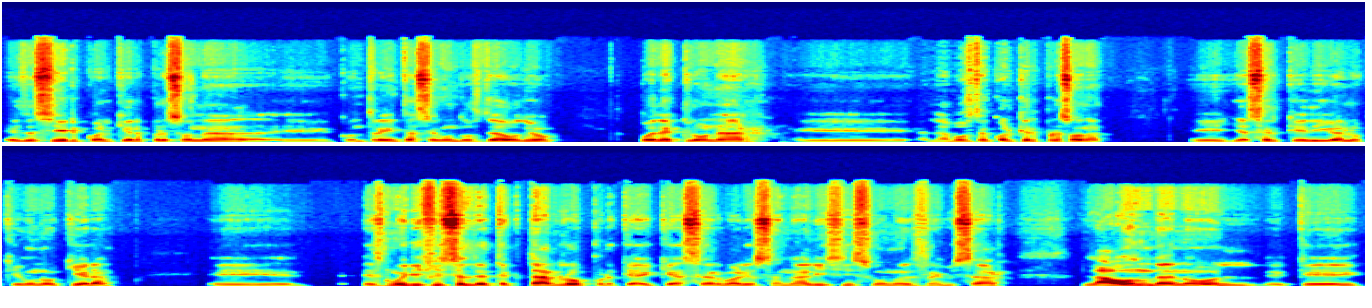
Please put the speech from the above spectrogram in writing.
es decir, cualquier persona eh, con 30 segundos de audio puede clonar eh, la voz de cualquier persona y hacer que diga lo que uno quiera. es muy difícil detectarlo porque hay que hacer varios análisis. Uno es revisar la onda, ¿no? qué,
